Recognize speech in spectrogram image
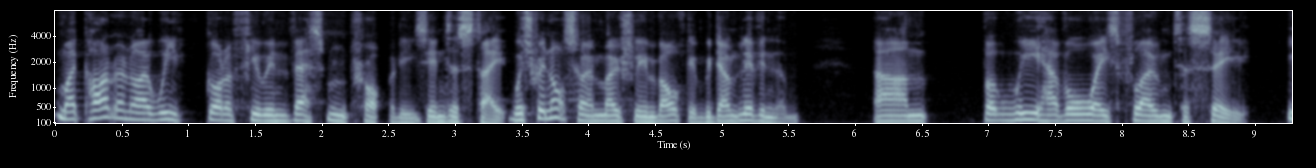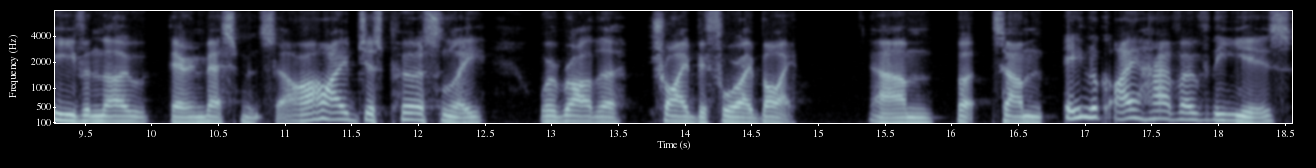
my partner and I, we've got a few investment properties interstate, which we're not so emotionally involved in. We don't live in them. Um, but we have always flown to see, even though they're investments. I just personally would rather try before I buy. Um, but um, look, I have over the years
